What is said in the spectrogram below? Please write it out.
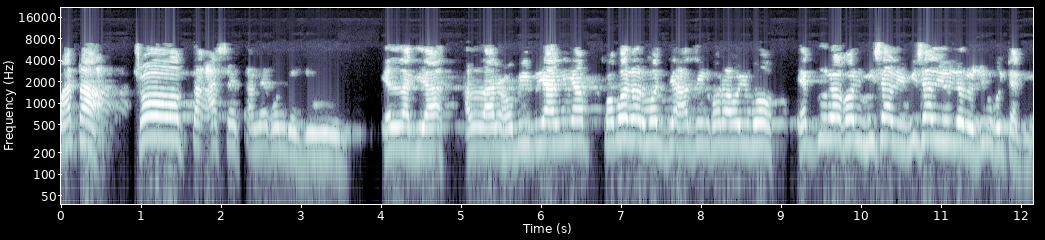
মাথা সব তা আছে তানে কোন রজুল এর লাগিয়া আল্লাহর হবিব আনিয়া কবরের মধ্যে হাজির করা হইব। একদূর এখন মিশালি মিশালি হইল রজুল কইতা কি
